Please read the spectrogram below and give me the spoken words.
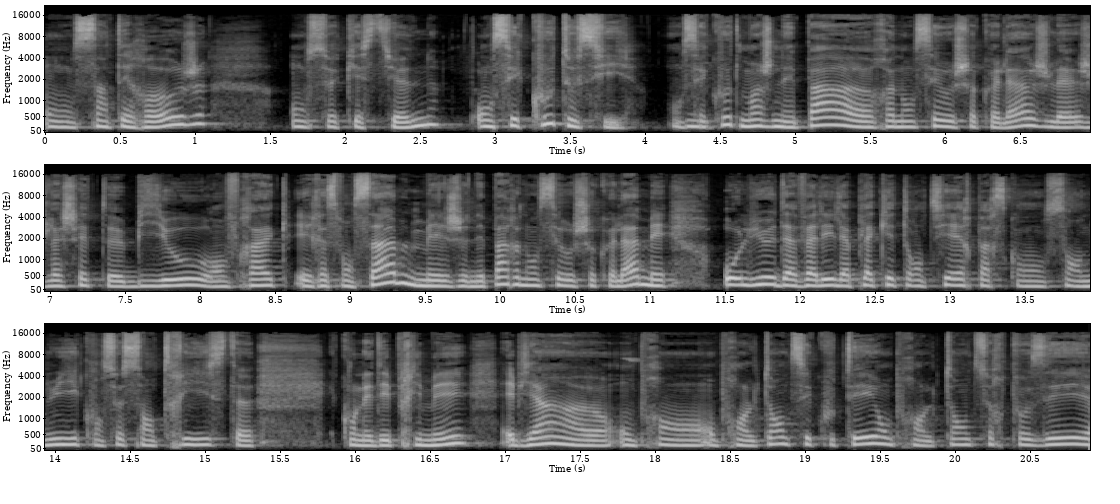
On s'interroge, on se questionne, on s'écoute aussi. On s'écoute. Moi, je n'ai pas euh, renoncé au chocolat. Je l'achète euh, bio, en vrac et responsable, mais je n'ai pas renoncé au chocolat. Mais au lieu d'avaler la plaquette entière parce qu'on s'ennuie, qu'on se sent triste, euh, qu'on est déprimé, eh bien, on prend, on prend le temps de s'écouter, on prend le temps de se reposer.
